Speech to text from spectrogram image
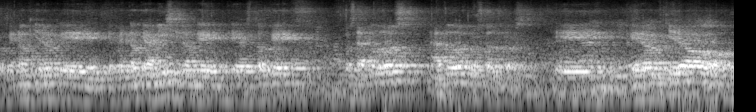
porque no quiero que, toque a mí, sino que, os toque pues, a, todos, a todos vosotros. Eh, quiero, quiero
